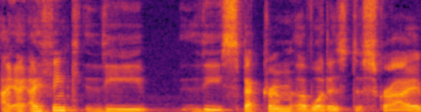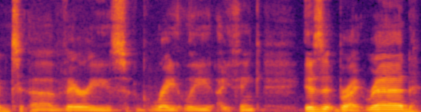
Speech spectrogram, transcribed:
I, I think the the spectrum of what is described uh, varies greatly. I think, is it bright red?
